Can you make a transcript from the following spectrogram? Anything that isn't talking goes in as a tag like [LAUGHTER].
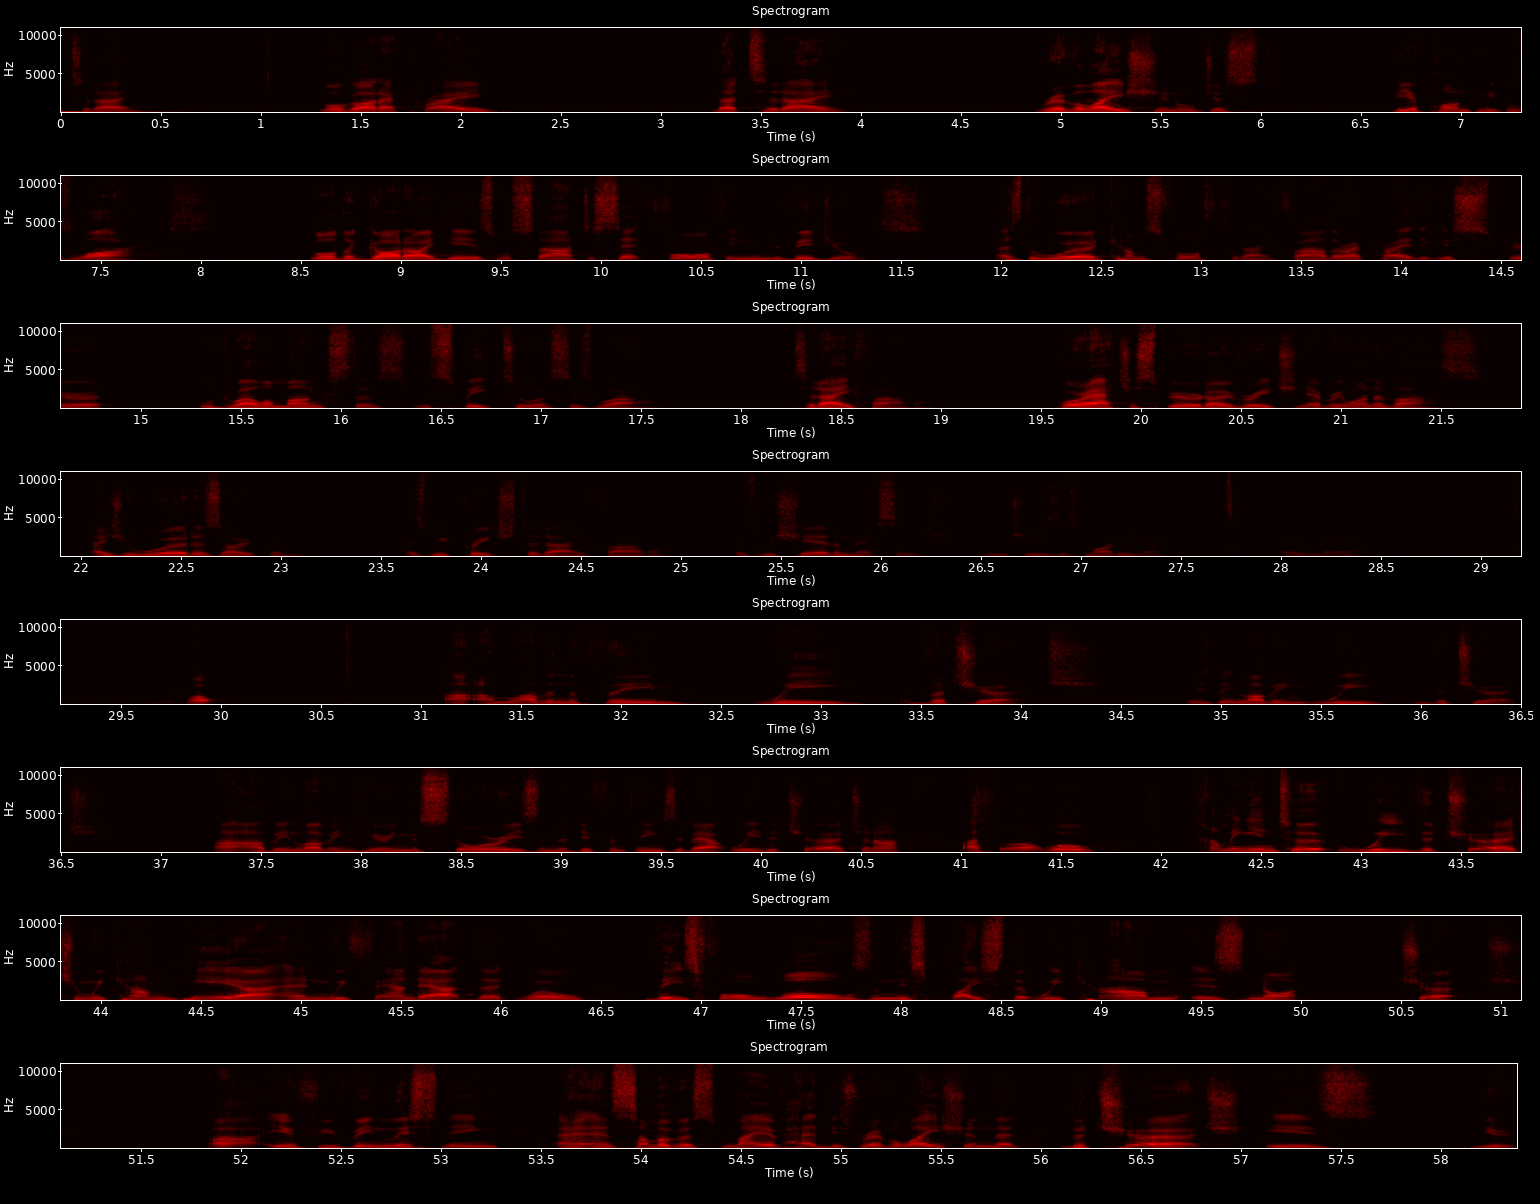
for today. Lord God, I pray that today revelation will just be upon people's lives. Lord, that God ideas will start to set forth in individuals as the word comes forth today. Father, I pray that your spirit will dwell amongst us, will speak to us as well. Today, Father, pour out your spirit over each and every one of us as your word is opened, as we preach today, Father, as we share the message. In Jesus' mighty name, amen. I'm loving the theme, We the Church. Who's been loving We the Church? I've been loving hearing the stories and the different things about We the Church. And I, I thought, well, coming into We the Church, and we come here and we found out that, well, these four walls and this place that we come is not church. Uh, if you've been listening, and some of us may have had this revelation that the church is you,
